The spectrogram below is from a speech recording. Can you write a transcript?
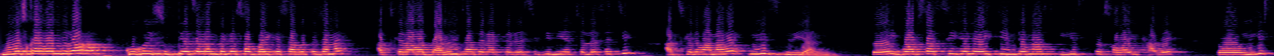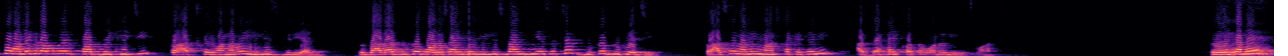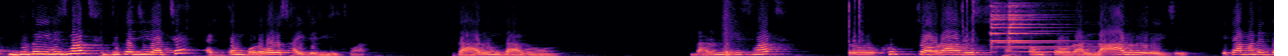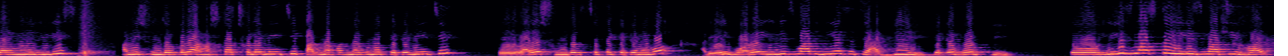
নমস্কার বন্ধুরা, কুকুই সুপ্রিয়া চ্যানেল থেকে সবাইকে স্বাগত জানাই। আজকের আবার দারুণ স্বাদের একটা রেসিপি নিয়ে চলে এসেছি। আজকের বানাবো ইলিশ বিরিয়ানি। তো এই বর্ষার সিজনে এই তিনটে মাস ইলিশ তো সবাই খাবে। তো ইলিশ তো অনেক রকমের পদ দেখিয়েছি। তো আজকের বানাবো ইলিশ বিরিয়ানি। তো দাদা দুটো বড় সাইজের ইলিশ মাছ নিয়ে এসেছে, দুটো দু কেজি। তো আসুন আমি মাছটা কেটে নিই আর দেখাই কত বড় ইলিশ মাছ। তো এখানে দুটো ইলিশ মাছ, দু কেজির আছে, একদম বড় বড় সাইজের ইলিশ মাছ। দারুণ দারুণ। দারুণ ইলিশ মাছ। তো খুব চওড়া, বেশ একদম চওড়া, লাল হয়ে রয়েছে। এটা আমাদের ডায়মন্ডের ইলিশ। আমি সুন্দর করে আঁশটা ছলে নিয়েছি পাগনা পাগনা গুলো কেটে নিয়েছি। তো এবারে সুন্দর সেপে কেটে নেব। আর এই বড় ইলিশ মাছ নিয়ে এসেছে, আর ডিম, পেটে ভর্তি। তো ইলিশ মাছ তো ইলিশ মাছই হয়।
